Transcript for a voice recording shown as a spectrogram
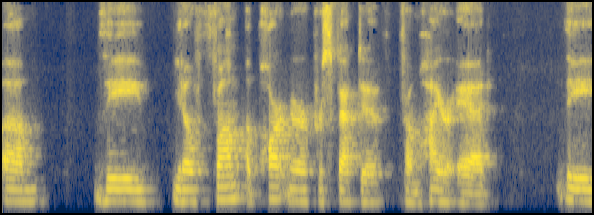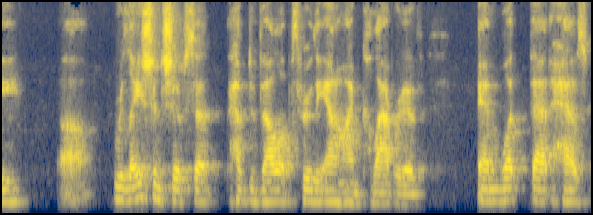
um, the, you know, from a partner perspective from higher ed, the uh, relationships that have developed through the Anaheim Collaborative and what that has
